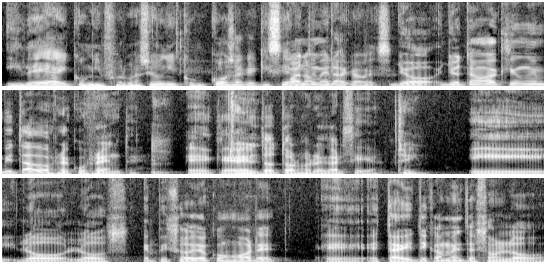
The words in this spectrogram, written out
idea y con información y con cosas que quisiera bueno, tener en la cabeza. Yo, yo tengo aquí un invitado recurrente, eh, que es el doctor Jorge García. Sí. Y los episodios con Jorge, eh, estadísticamente, son los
